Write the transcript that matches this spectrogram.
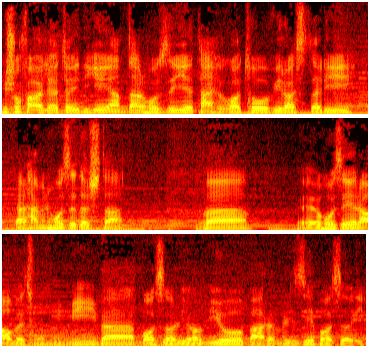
ایشون فعالیت های دیگه هم در حوزه تحقیقات و ویراستاری در همین حوزه داشتن و حوزه روابط عمومی و بازاریابی و برنامه‌ریزی بازاری.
